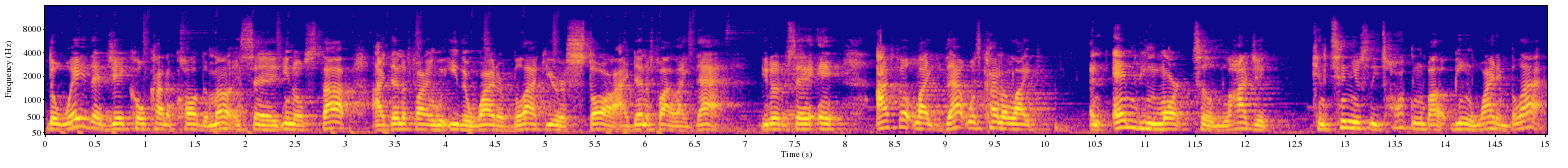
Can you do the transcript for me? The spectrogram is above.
the way that J. Cole kind of called them out and said, you know, stop identifying with either white or black. You're a star. Identify like that. You know what I'm saying? And I felt like that was kind of like an ending mark to Logic continuously talking about being white and black.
